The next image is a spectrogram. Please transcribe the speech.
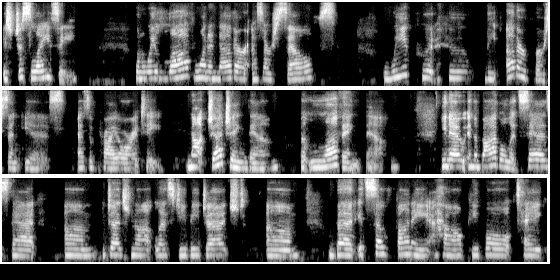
It's just lazy. When we love one another as ourselves, we put who the other person is as a priority, not judging them, but loving them. You know, in the Bible, it says that um, judge not lest you be judged. Um, but it's so funny how people take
